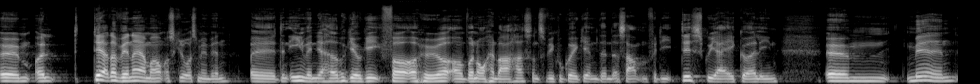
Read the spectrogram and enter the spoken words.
Øhm, og der, der vender jeg mig om og skriver til min ven. Øh, den ene ven, jeg havde på GOG, for at høre om, hvornår han var her, sådan, så vi kunne gå igennem den der sammen, fordi det skulle jeg ikke gøre alene. Øhm, men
